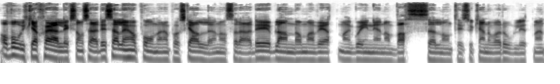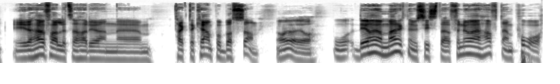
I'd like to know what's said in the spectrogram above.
Av olika skäl liksom så här. Det är sällan jag har på mig den på skallen och sådär. Det är ibland om man vet man går in i någon vass eller någonting så kan det vara roligt. Men i det här fallet så hade jag en eh, Tactacam på bössan. Ja, ja, ja. Och det har jag märkt nu sista, för nu har jag haft den på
